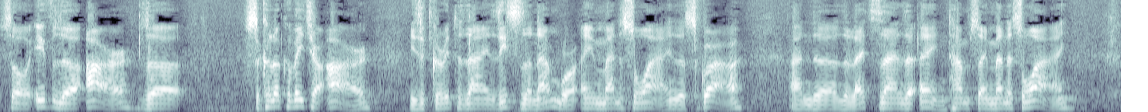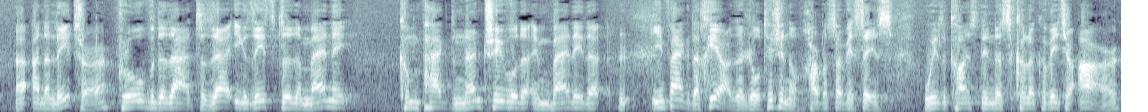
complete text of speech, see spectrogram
So if the r, the scalar curvature r, is greater than this number n minus 1, in the square, and uh, the less than the n times n minus 1, uh, and Leite proved that there exist the many compact non-trivial embedded, in fact here the rotational hypersurfaces with constant scalar curvature r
